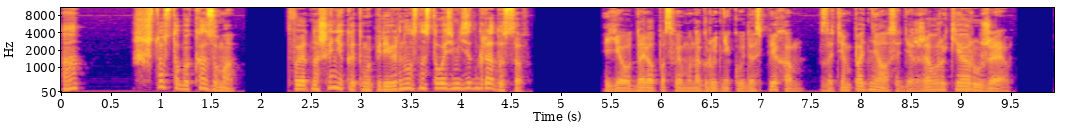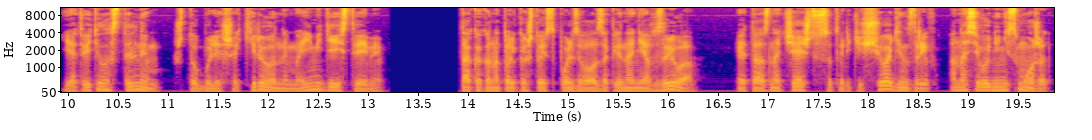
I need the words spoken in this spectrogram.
А? Что с тобой, Казума? Твое отношение к этому перевернулось на 180 градусов. Я ударил по своему нагруднику и доспехам, затем поднялся, держа в руке оружие, и ответил остальным, что были шокированы моими действиями. Так как она только что использовала заклинание взрыва, это означает, что сотворить еще один взрыв она сегодня не сможет.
